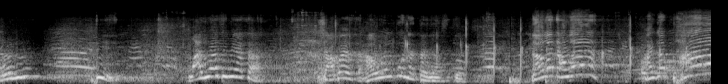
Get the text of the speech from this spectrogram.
बोलू? ती. वाजवा तुम्ही आता. शाबास. धावल कोण आता जास्त? धावा धावा अगं फास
